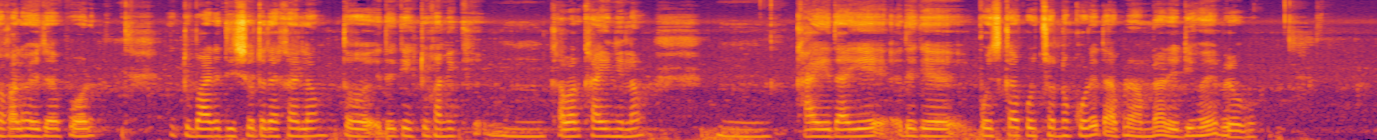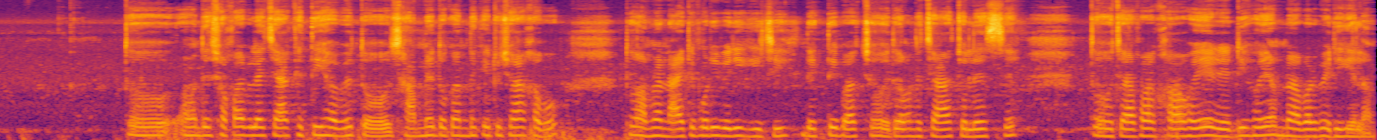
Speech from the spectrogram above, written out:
সকাল হয়ে যাওয়ার পর একটু বাইরের দৃশ্যটা দেখালাম তো এদেরকে একটুখানি খাবার খাইয়ে নিলাম। খাইয়ে দাইয়ে এদেরকে পরিষ্কার পরিচ্ছন্ন করে তারপরে আমরা রেডি হয়ে বেরোবো। তো আমাদের সকালবেলায় চা খেতেই হবে। তো সামনের দোকান থেকে একটু চা খাব। তো আমরা নাইটে পরেই বেরিয়ে গিয়েছি। দেখতেই পাচ্ছ, হয়তো আমাদের চা চলে এসছে। তো চা ফা খাওয়া হয়ে রেডি হয়ে আমরা আবার বেরিয়ে গেলাম।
